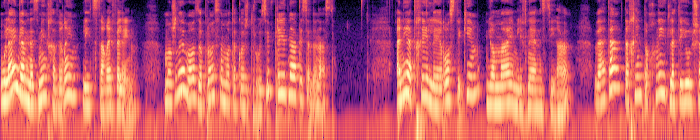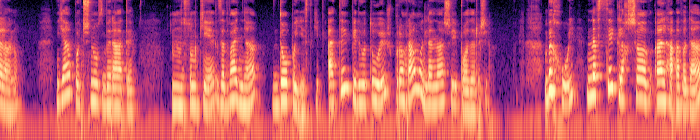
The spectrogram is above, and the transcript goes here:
Улай назмін хаверим ліцтареф елейну. Можливо, запросимо також друзів приєднатися до нас. אני אתחיל לארוז תיקים יומיים לפני הנסיעה, ואתה תכין תוכנית לטיול שלנו. Я почну збирати м, сумки за два дня до поїздки, а ти підготуєш програму для нашої подорожі. בחו"ל נפסיק לחשוב על העבודה,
